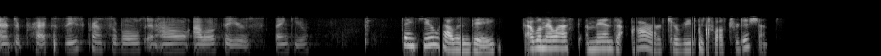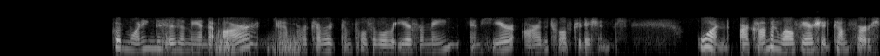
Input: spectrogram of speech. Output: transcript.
and to practice these principles in all our affairs. Thank you. Thank you, Helen B. I will now ask Amanda R. to read the 12 traditions. Good morning. This is Amanda R. I'm a recovered compulsive overeater from Maine, and here are the 12 traditions. 1. Our common welfare should come first.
